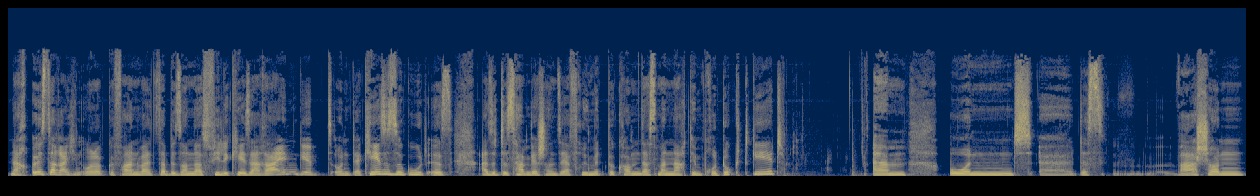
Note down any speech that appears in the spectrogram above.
nach Österreich in Urlaub gefahren, weil es da besonders viele Käsereien gibt und der Käse so gut ist. Also das haben wir schon sehr früh mitbekommen, dass man nach dem Produkt geht. Ähm, und äh, das war schon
